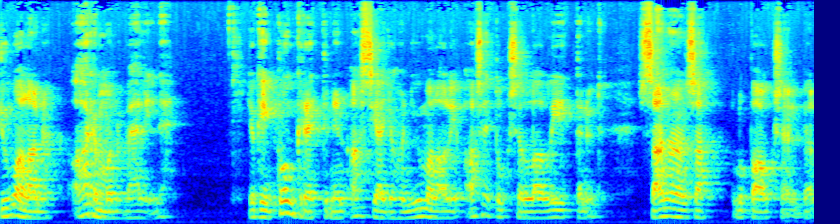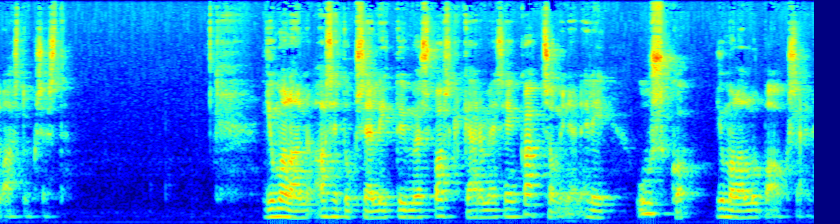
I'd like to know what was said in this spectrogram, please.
Jumalan armon väline – jokin konkreettinen asia, johon Jumala oli asetuksellaan liittänyt sanansa lupauksen pelastuksesta. Jumalan asetukseen liittyy myös vaskikärmeeseen katsominen, eli usko Jumalan lupaukseen.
